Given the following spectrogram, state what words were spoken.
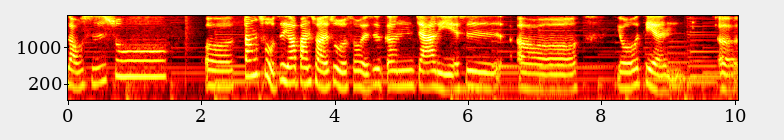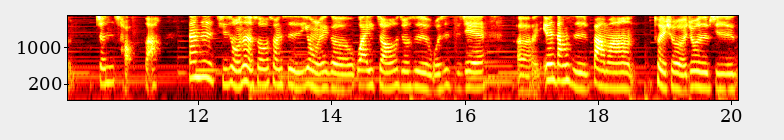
老实说，呃，当初我自己要搬出来住的时候，也是跟家里也是呃有点。呃，争吵吧，但是其实我那个时候算是用了一个歪招，就是我是直接，呃，因为当时爸妈退休了，就是其实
